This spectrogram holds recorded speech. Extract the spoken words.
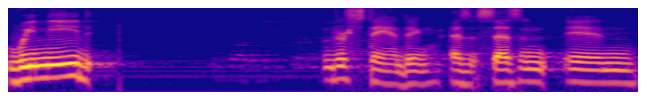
we need understanding, as it says in, in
